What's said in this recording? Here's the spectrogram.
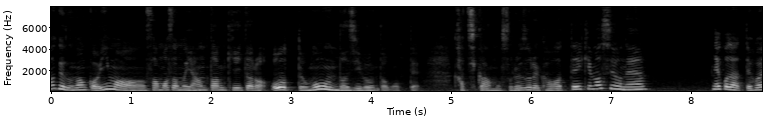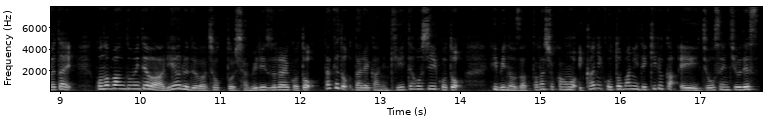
だけどなんか今さんまさんのヤンタン聞いたらおって思うんだ自分と思って。価値観もそれぞれ変わっていきますよね。猫だって吠えたい。この番組ではリアルではちょっと喋りづらいこと、だけど誰かに聞いてほしいこと、日々の雑多な所感をいかに言葉にできるか鋭意挑戦中です。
